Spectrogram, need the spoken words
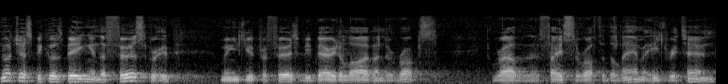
Not just because being in the first group means you prefer to be buried alive under rocks rather than face the wrath of the Lamb at his return,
